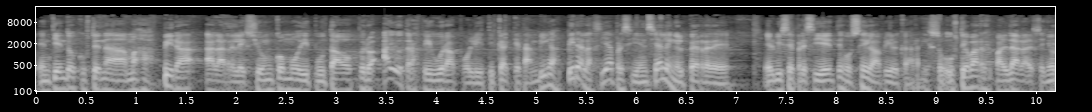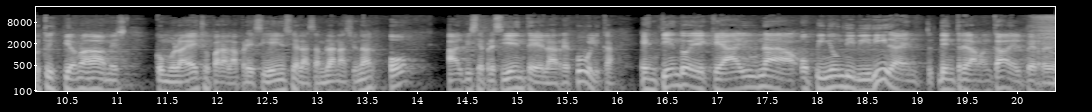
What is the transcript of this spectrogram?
Entiendo que usted nada más aspira a la reelección como diputado, pero hay otra figura política que también aspira a la silla presidencial en el PRD, el vicepresidente José Gabriel Carrizo. ¿Usted va a respaldar al señor Cristiano Adames como lo ha hecho para la presidencia de la Asamblea Nacional o al vicepresidente de la República? Entiendo que hay una opinión dividida entre la bancada del PRD.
